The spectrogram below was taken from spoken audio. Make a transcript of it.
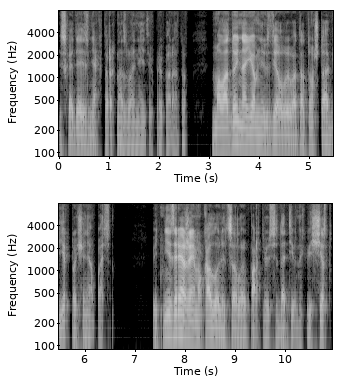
исходя из некоторых названий этих препаратов, молодой наемник сделал вывод о том, что объект очень опасен. Ведь не зря же ему кололи целую партию седативных веществ,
